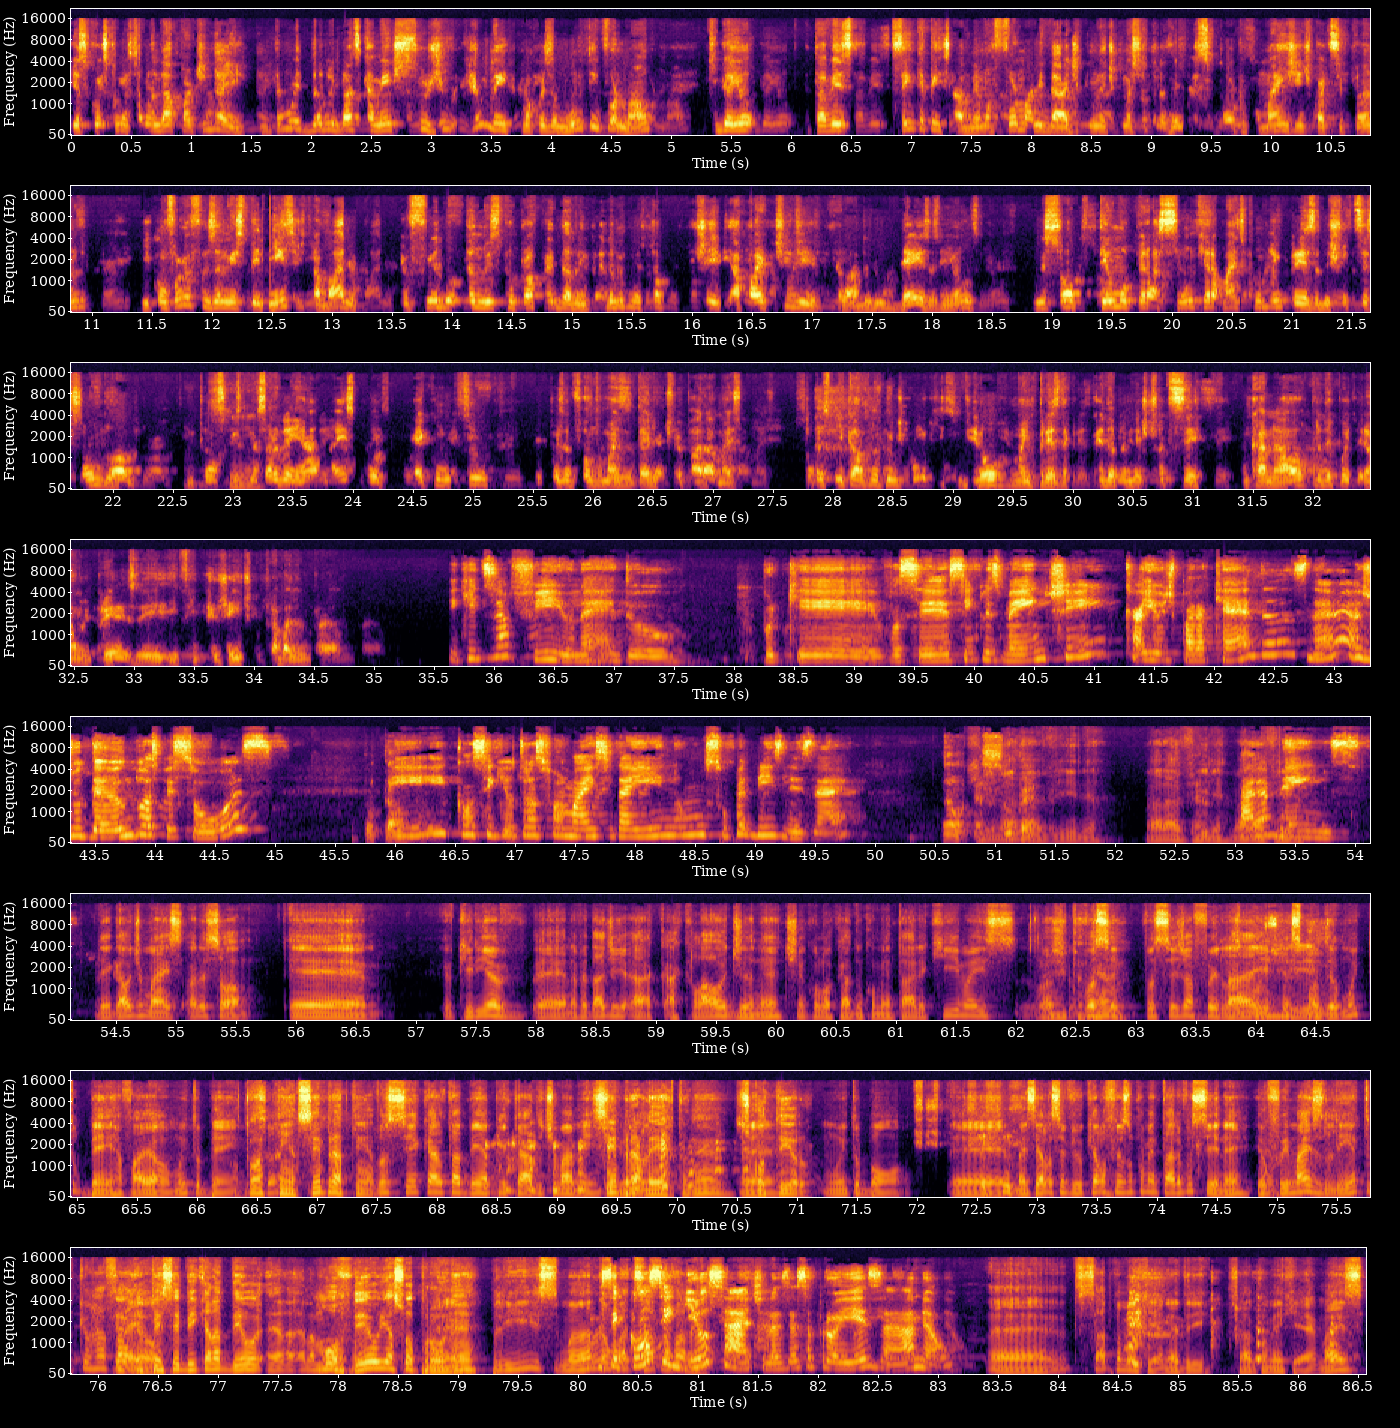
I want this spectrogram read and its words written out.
e as coisas começaram a andar a partir daí. Então o EW basicamente surgiu realmente uma coisa muito informal, que ganhou, talvez sem ter pensado, né, uma formalidade, quando a gente começou a trazer esse corpo com mais gente participando, e conforme eu fui usando minha experiência de trabalho, eu fui adotando isso para o próprio EW. Então o EW começou a gerir, a partir de, sei lá, 2010, 2011, começou a ter uma operação que era mais como uma empresa, deixou de ser só um blog. Então, eles começaram a ganhar mais corpo. E aí, com isso, depois eu falo mais até a gente preparar, mas só para explicar um pouquinho de como que isso virou uma empresa, que a não deixou de ser um canal para depois virar uma empresa e, enfim, ter gente trabalhando para ela. E que desafio, né, Edu? Porque você simplesmente caiu de paraquedas, né, ajudando as pessoas Total. e conseguiu transformar isso daí num super business, né? Não, é super. Maravilha, maravilha, maravilha. Parabéns. Legal demais. Olha só, é, eu queria, é, na verdade, a, a Cláudia, né, tinha colocado um comentário aqui, mas eu acho que você, você já foi lá Respondi. e respondeu. Muito bem, Rafael, muito bem. Estou atento, sempre atento. Você, cara, tá bem aplicado ultimamente. sempre viu? alerta, né? É, Escoteiro. É, muito bom. É, mas ela, você viu que ela fez um comentário a você, né? Eu é. fui mais lento que o Rafael. Eu, eu percebi que ela deu, ela, ela mordeu e assoprou, é, né? Please, manda Você um conseguiu, Sátilas, essa proeza? Ah, não. É, sabe como é que é, né, Dri? Sabe como é que é. Mas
